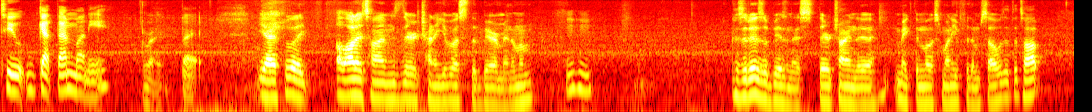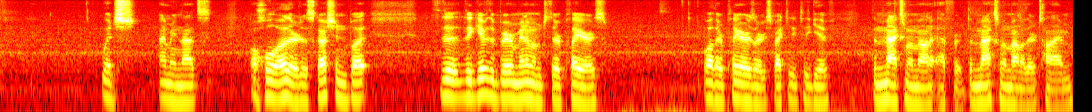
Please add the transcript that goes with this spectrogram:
to get them money Right. but Yeah, I feel like a lot of times they're trying to give us the bare minimum mhm because it is a business. They're trying to make the most money for themselves at the top. Which, I mean, that's a whole other discussion. But the they give the bare minimum to their players, while their players are expected to give the maximum amount of effort, the maximum amount of their time,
